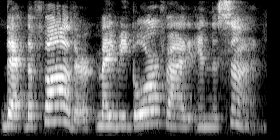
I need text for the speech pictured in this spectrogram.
that the Father may be glorified in the Son.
